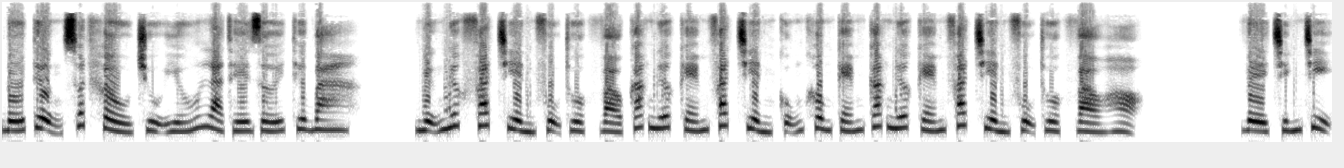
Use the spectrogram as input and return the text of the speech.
Đối tượng xuất khẩu chủ yếu là thế giới thứ ba. Những nước phát triển phụ thuộc vào các nước kém phát triển cũng không kém các nước kém phát triển phụ thuộc vào họ. Về chính trị,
